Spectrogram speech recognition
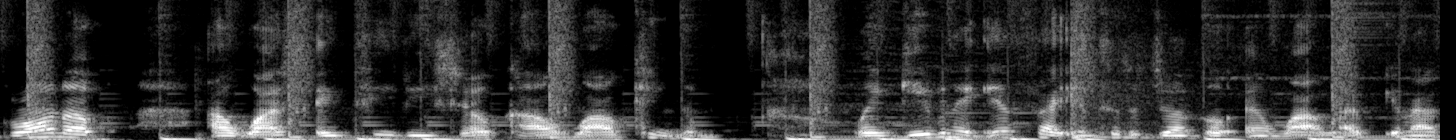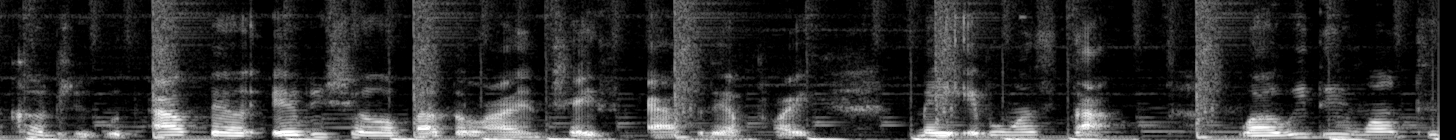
Growing up, I watched a TV show called Wild Kingdom when given an insight into the jungle and wildlife in our country. Without fail, every show about the lion chasing after their prey made everyone stop. While we didn't want to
